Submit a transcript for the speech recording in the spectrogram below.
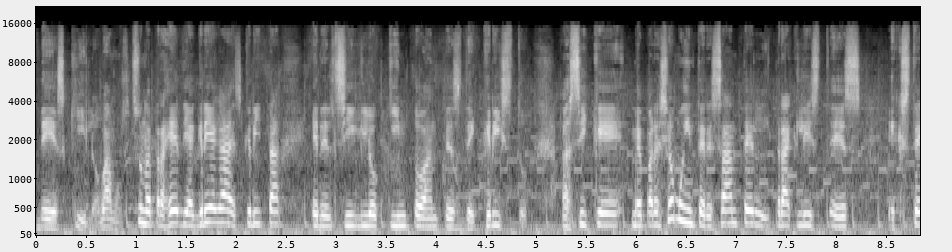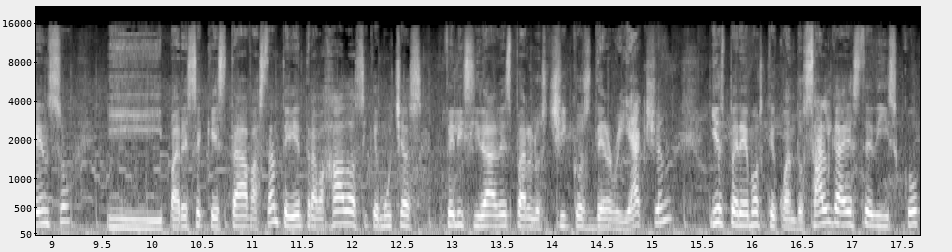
de Esquilo. Vamos, es una tragedia griega escrita en el siglo V antes de Cristo. Así que me pareció muy interesante, el tracklist es extenso y parece que está bastante bien trabajado, así que muchas felicidades para los chicos de Reaction y esperemos que cuando salga este disco,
